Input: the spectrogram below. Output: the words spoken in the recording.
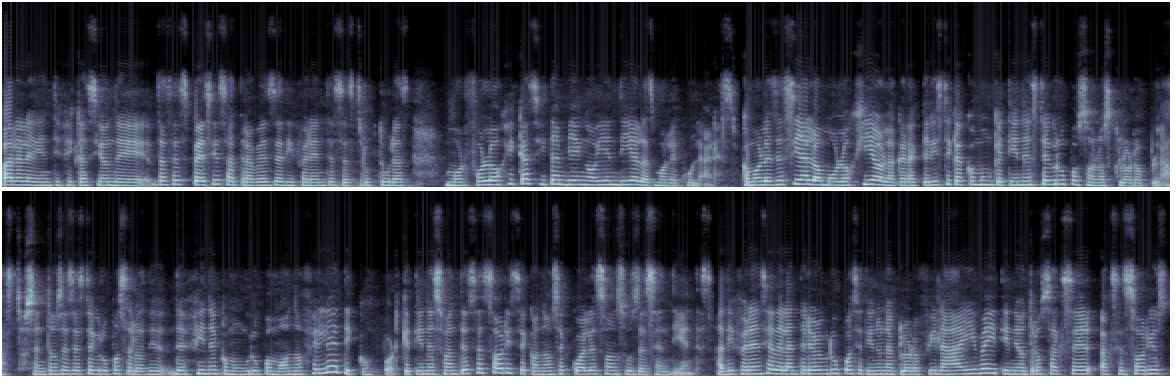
para la identificación de estas especies a través de diferentes estructuras morfológicas y también hoy en día las moleculares. Como les decía, la homología o la característica común que tiene este grupo son los cloroplastos. Entonces este grupo se lo define como un grupo monofilético porque tiene su antecesor y se conoce cuáles son sus descendientes. A diferencia del anterior grupo, se tiene una clorofila A y B y tiene otros accesorios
